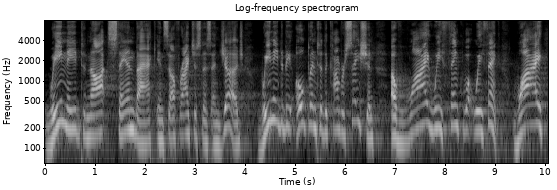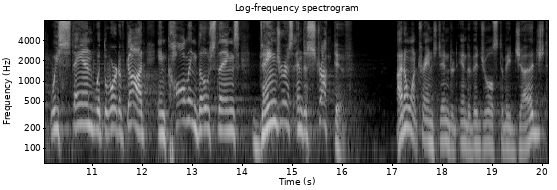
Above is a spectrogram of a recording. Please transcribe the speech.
We need to not stand back in self righteousness and judge. We need to be open to the conversation of why we think what we think, why we stand with the Word of God in calling those things dangerous and destructive. I don't want transgendered individuals to be judged.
